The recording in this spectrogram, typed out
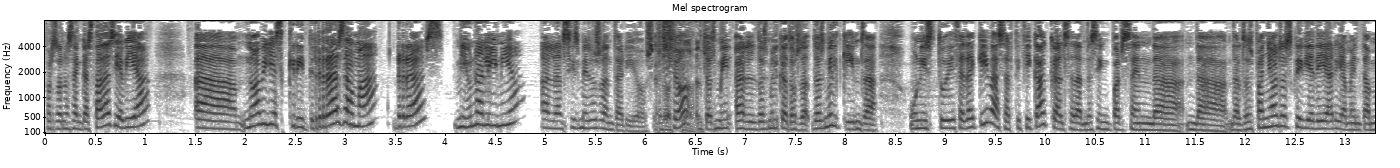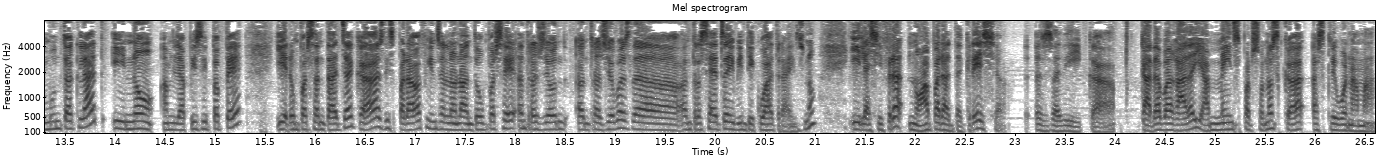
persones encastades hi havia, eh, no havia escrit res a mà, res, ni una línia en els sis mesos anteriors. És Això, el, 2000, el 2014. 2015, un estudi fet aquí va certificar que el 75% de, de, dels espanyols escrivia diàriament amb un teclat i no amb llapis i paper, i era un percentatge que es disparava fins al 91% entre jo, entre els joves de, entre 16 i 24 anys. No? I la xifra no ha parat de créixer. És a dir, que cada vegada hi ha menys persones que escriuen a mà.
